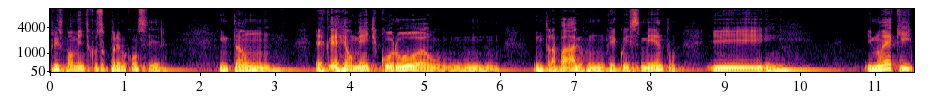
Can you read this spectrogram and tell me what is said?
principalmente com o Supremo Conselho. Então, é, é realmente coroa um, um, um, trabalho, um reconhecimento, e, e não é que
